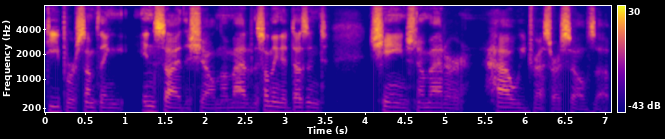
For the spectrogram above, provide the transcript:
deeper something inside the shell no matter something that doesn't change no matter how we dress ourselves up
